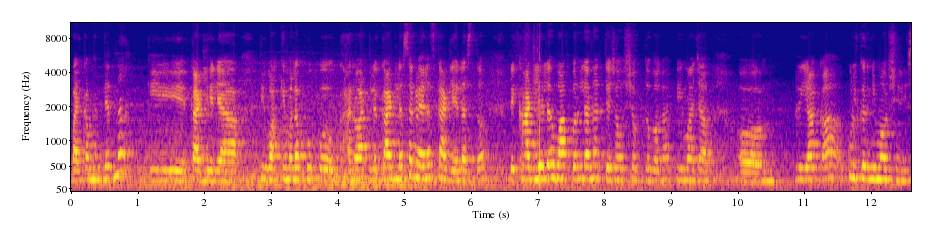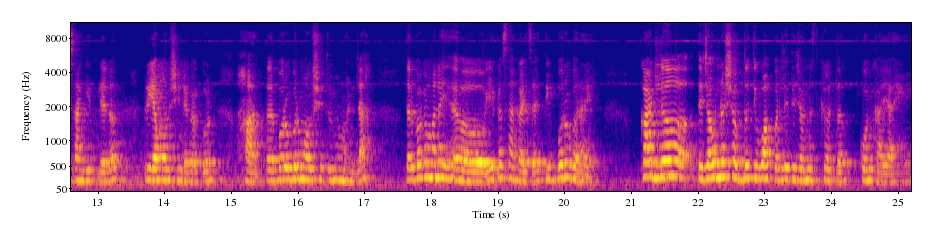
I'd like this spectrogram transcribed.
बायका म्हणतात ना ती काढलेल्या ती वाक्य मला खूप घाण वाटलं. काढलं सगळ्यालाच काढलेलं असतं. ते काढलेलं वापरलं ना त्याच्यावर शब्द बघा ती माझ्या प्रिया का कुलकर्णी मावशीने सांगितलेलं. प्रिया मावशीने का कोण? हां तर बरोबर मावशी तुम्ही म्हणला. तर बघा मला हे, एकच सांगायचं आहे ती बरोबर आहे. काढलं त्याच्यावरनं शब्द ती वापरले त्याच्यावरनंच कळतं कोण काय आहे.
